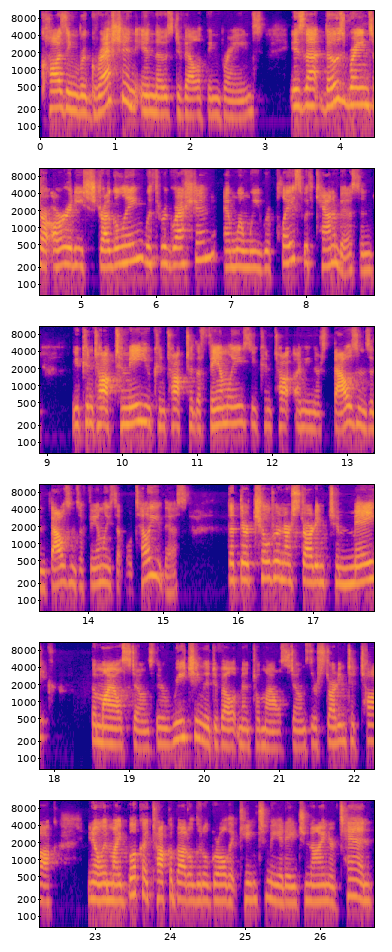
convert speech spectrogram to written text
causing regression in those developing brains is that those brains are already struggling with regression. And when we replace with cannabis, and you can talk to me, you can talk to the families, you can talk, I mean, there's thousands and thousands of families that will tell you this, that their children are starting to make the milestones. They're reaching the developmental milestones. They're starting to talk. You know, in my book, I talk about a little girl that came to me at age nine or 10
